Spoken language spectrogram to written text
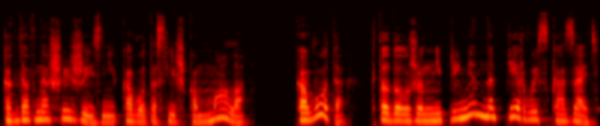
Когда в нашей жизни кого-то слишком мало, кого-то, кто должен непременно первый сказать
